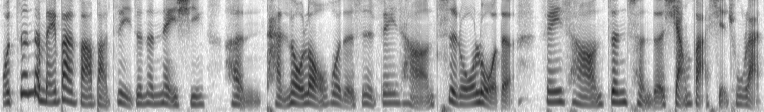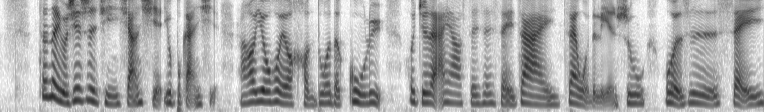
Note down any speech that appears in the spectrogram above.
我真的没办法把自己真的内心很袒露露，或者是非常赤裸裸的、非常真诚的想法写出来。真的有些事情想写又不敢写。然后又会有很多的顾虑，会觉得哎呀，谁谁谁在在我的脸书，或者是谁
